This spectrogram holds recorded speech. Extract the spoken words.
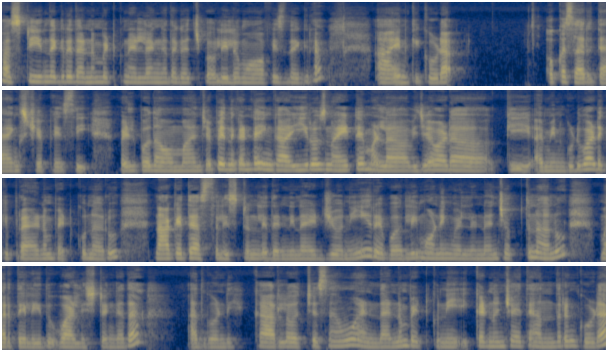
ఫస్ట్ ఈయన దగ్గరే దండం పెట్టుకుని వెళ్ళాం కదా గచ్చిపౌలిలో మా ఆఫీస్ దగ్గర. ఆయనకి కూడా ఒకసారి థ్యాంక్స్ చెప్పేసి వెళ్ళిపోదామమ్మా అని చెప్పి. ఎందుకంటే ఇంకా ఈరోజు నైటే మళ్ళీ విజయవాడకి ఐ మీన్ గుడివాడకి ప్రయాణం పెట్టుకున్నారు. నాకైతే అస్సలు ఇష్టం లేదండి నైట్ జోని రేపు ఎర్లీ మార్నింగ్ వెళ్ళండి అని చెప్తున్నాను. మరి తెలియదు వాళ్ళ ఇష్టం కదా. అదిగోండి కారులో వచ్చేసాము. అండ్ దండం పెట్టుకుని ఇక్కడి నుంచి అయితే అందరం కూడా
